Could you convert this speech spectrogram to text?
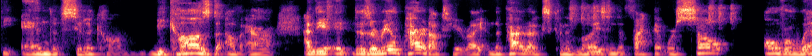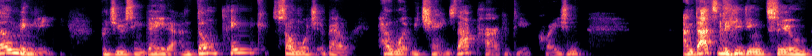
the end of silicon because of our and the, it, there's a real paradox here, right? And the paradox kind of lies in the fact that we're so overwhelmingly producing data and don't think so much about how might we change that part of the equation. And that's leading to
